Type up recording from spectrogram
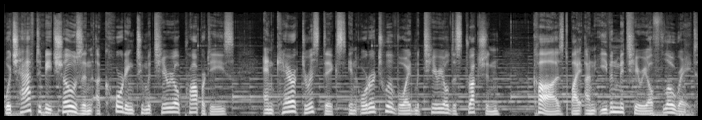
which have to be chosen according to material properties and characteristics in order to avoid material destruction caused by uneven material flow rate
